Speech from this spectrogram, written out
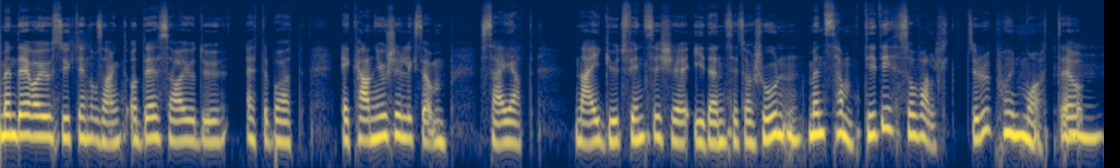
Men det var jo sykt interessant, og det sa jo du etterpå at jeg kan jo ikke liksom si at nei, Gud fins ikke i den situasjonen. Men samtidig så valgte du på en måte å, Mm.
